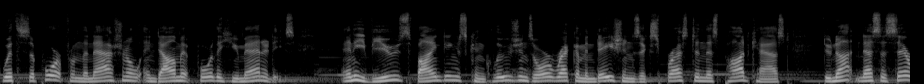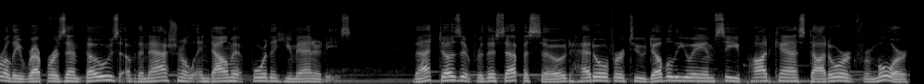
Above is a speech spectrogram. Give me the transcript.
with support from the National Endowment for the Humanities. Any views, findings, conclusions, or recommendations expressed in this podcast do not necessarily represent those of the National Endowment for the Humanities. That does it for this episode. Head over to WAMCpodcast.org for more,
